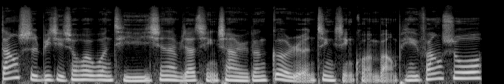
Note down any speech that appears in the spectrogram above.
当时比起社会问题，现在比较倾向于跟个人进行捆绑。比方说，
